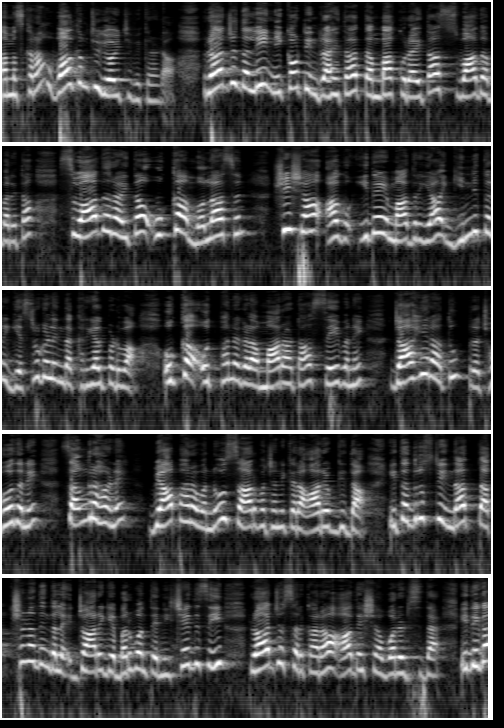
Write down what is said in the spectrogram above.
ನಮಸ್ಕಾರ welcome to Yoyo TV Kannada ರಾಜ್ಯದಲ್ಲಿ ನಿಕೋಟಿನ್ ರಹಿತ, ತಂಬಾಕು ರಹಿತ ಸ್ವಾದಭರಿತ ಸ್ವಾದರಹಿತ ಉಕ್ಕ, ಮೊಲಾಸನ್, ಶಿಶಾ ಹಾಗೂ ಇದೇ ಮಾದರಿಯ ಇನ್ನಿತರ ಹೆಸರುಗಳಿಂದ ಕರೆಯಲ್ಪಡುವ ಉಕ್ಕ ಉತ್ಪನ್ನಗಳ ಮಾರಾಟ, ಸೇವನೆ, ಜಾಹೀರಾತು, ಪ್ರಚೋದನೆ, ಸಂಗ್ರಹಣೆ, ವ್ಯಾಪಾರವನ್ನು ಸಾರ್ವಜನಿಕರ ಆರೋಗ್ಯದ ಹಿತದೃಷ್ಟಿಯಿಂದ ತಕ್ಷಣದಿಂದಲೇ ಜಾರಿಗೆ ಬರುವಂತೆ ನಿಷೇಧಿಸಿ ರಾಜ್ಯ ಸರ್ಕಾರ ಆದೇಶ ಹೊರಡಿಸಿದೆ. ಇದೀಗ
